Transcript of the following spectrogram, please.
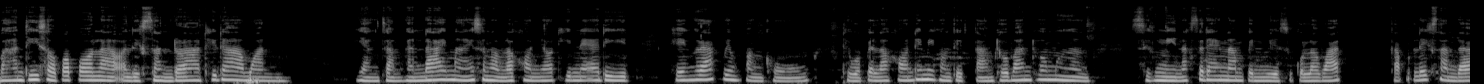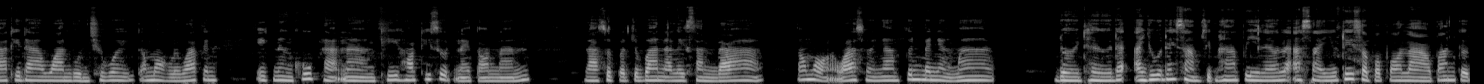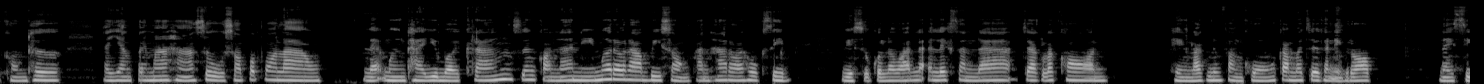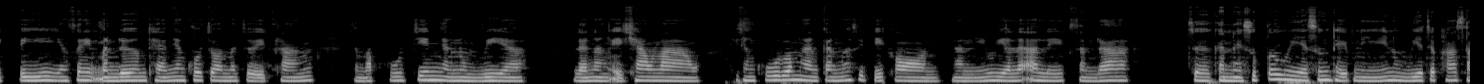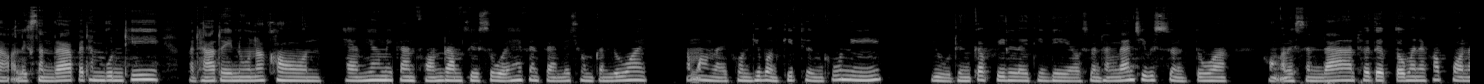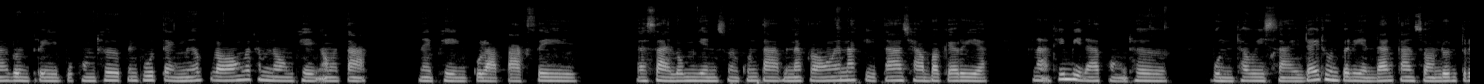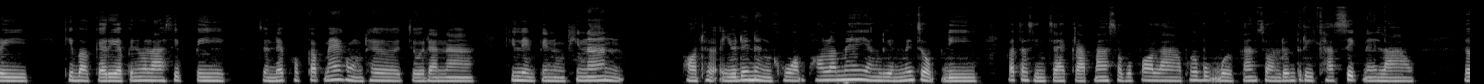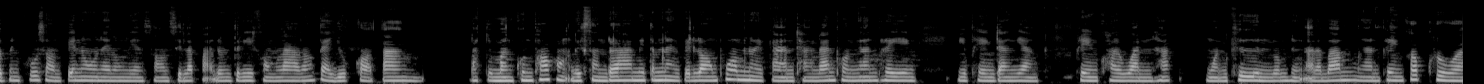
บ้านที่สปปลาวอเล็กซานดราธิดาวัน ยังจำกันได้ไหมสำหรับละครยอดฮิตในอดีต เพลงรักริมฝั่งโขง ถือว่าเป็นละครที่มีคนติดตามทั่วบ้านทั่วเมือง ซึ่งมีนักแสดงนำเป็นเวียสุกลวัฒน์กับอเล็กซานดราธิดาวานบุญช่วย ต้องบอกเลยว่าเป็นอีกหนึ่งคู่พระนางที่ฮอตที่สุดในตอนนั้นล่าสุดปัจจุบันอเล็กซานดราต้องบอกเลยว่าสวยงามขึ้นเป็นอย่างมาก โดยเธอได้อายุได้ 35 ปีแล้วและอาศัยอยู่ที่สปปลาวบ้านเกิดของเธอและยังไปมาหาสู่สปปลาว และเมืองไทยอยู่บ่อยครั้ง ซึ่งก่อนหน้านี้เมื่อราวๆปี 2560 เวียสุกลวัฒน์และอเล็กซานดราจากละคร เพลงรักริมฝั่งโขงกลับมาเจอกันอีกรอบ ใน 10 ปียังสนิทเหมือนเดิมแถมยังโคจรมาเจออีกครั้งสำหรับคู่จิ้นอย่างหนุ่มเวีย และนางเอกชาวลาว ที่ทั้งคู่ร่วมงานกันเมื่อ 10 ปีก่อน งานนี้เวียและอเล็กซานดราเจอกันในซูเปอร์เวียซึ่งเทปนี้หนุ่มเวียจะพาสาวอเล็กซานดราไปทำบุญที่พระธาเรนูนคร แถมยังมีการฟ้อนรำสวยๆ ให้แฟนๆ ได้ชมกันด้วยทำเอาหลายคนที่บ่นคิดถึงคู่นี้ อยู่ถึงกับฟินเลยทีเดียว ส่วนทางด้านชีวิตส่วนตัวของอเล็กซานดราเธอเติบโตมาในครอบครัวนักดนตรีปู่ของเธอเป็นผู้แต่งเนื้อร้องและทำนองเพลงอมตะในเพลงกุหลาบปากเซ และสายลมเย็นส่วนคุณตาเป็นนักร้องและนักกีตาร์ชาวบัลแกเรีย ขณะที่บิดาของเธอ บุญทวีไสยได้ทุนไปเรียนด้านการสอนดนตรี ที่บัลแกเรียเป็นเวลา 10 ปี จนได้พบกับแม่ของเธอ โจดานาที่เรียนเปียโนที่นั่น พอเธออายุได้หนึ่งขวบพ่อและแม่ยังเรียนไม่จบดี ก็ตัดสินใจกลับมาสปปลาวเพื่อบุกเบิกการสอนดนตรีคลาสสิกในลาว โดยเป็นครูสอนเปียโนในโรงเรียนสอนศิลปะดนตรีของลาวตั้งแต่ยุคก่อตั้ง ปัจจุบันคุณพ่อของอเล็กซานดรามีตำแหน่งเป็นรองผู้อำนวยการทางด้านผลงานเพลง มีเพลงดังอย่างเพลงคอยวันฮักหวนคืน รวมถึงอัลบั้มงานเพลงครอบครัว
